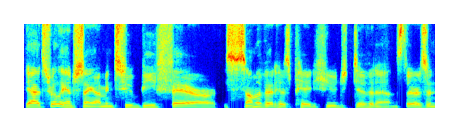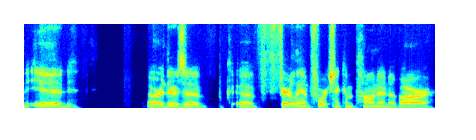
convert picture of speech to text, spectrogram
Yeah, it's really interesting. I mean, to be fair, some of it has paid huge dividends. There's an id, or there's a, a fairly unfortunate component of our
